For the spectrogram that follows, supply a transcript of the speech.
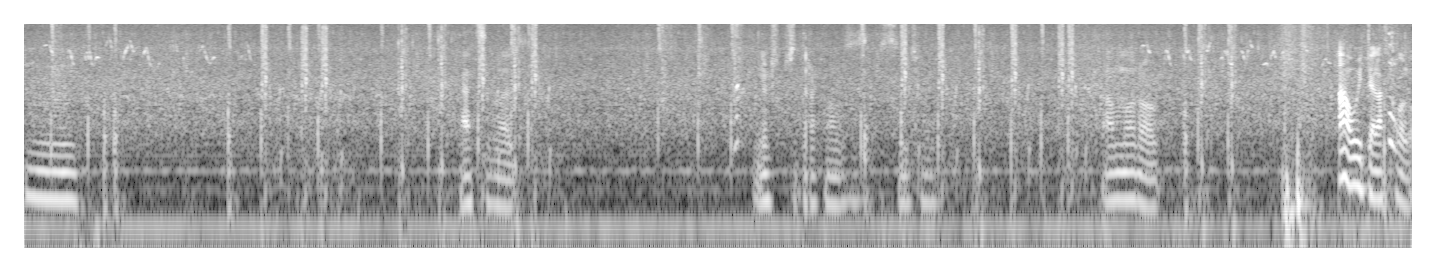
Hmm. Hai să văd. Nu știu ce dracu am văzut. A, uite la acolo.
